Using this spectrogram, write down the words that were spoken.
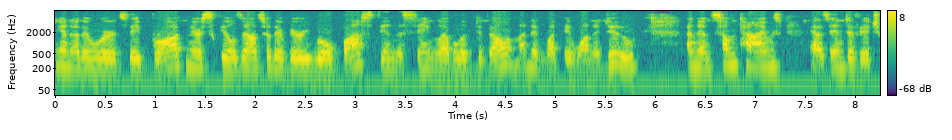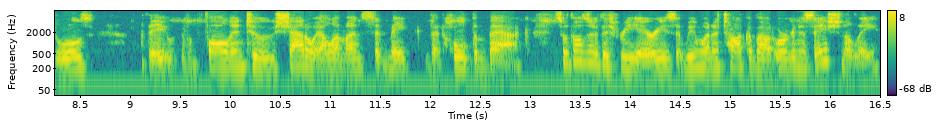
In other words, they broaden their skills out so they're very robust in the same level of development and what they want to do. And then sometimes, as individuals, they fall into shadow elements that make that hold them back. So those are the three areas that we want to talk about organizationally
